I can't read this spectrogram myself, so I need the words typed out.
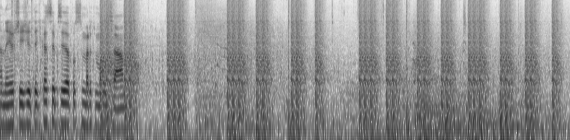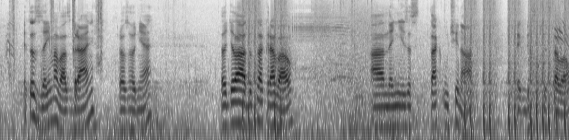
A nejhorší, že teďka jsem si za to smrt mohl sám. Je to zajímavá zbraň, rozhodně. To dělá docela kraval. A není zase tak účinná, jak bych si představoval.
